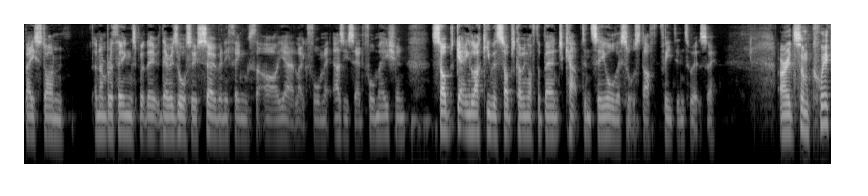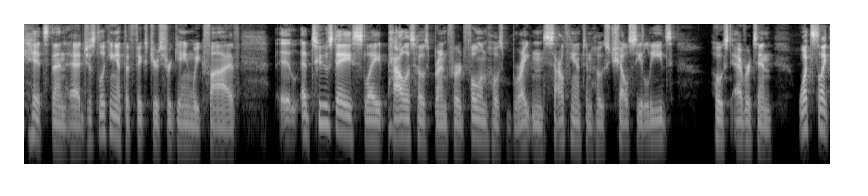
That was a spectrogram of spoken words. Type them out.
based on a number of things. But there, there is also so many things that are yeah, like form as you said, formation, subs, getting lucky with subs coming off the bench, captaincy, all this sort of stuff feeds into it. So All right, some quick hits then, Ed. Just looking at the fixtures for game week five. A Tuesday slate Palace host Brentford, Fulham host Brighton, Southampton host Chelsea, Leeds host Everton. What's like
